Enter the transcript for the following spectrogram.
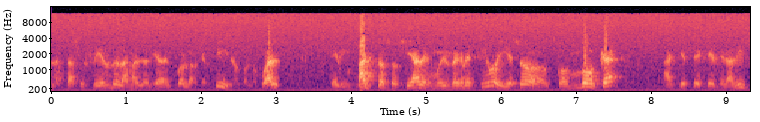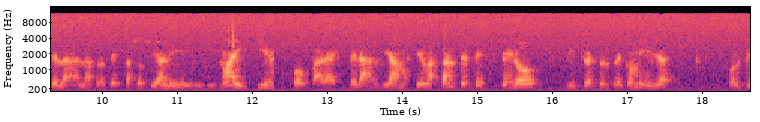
la está sufriendo la mayoría del pueblo argentino, con lo cual el impacto social es muy regresivo y eso convoca a que se generalice la, protesta social y, no hay tiempo para esperar. Digamos que bastante se esperó, dicho esto entre comillas, porque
